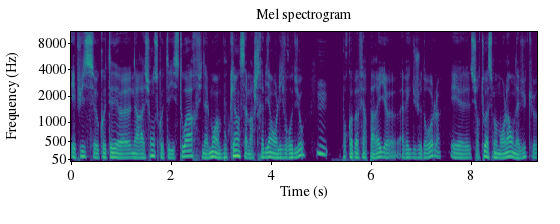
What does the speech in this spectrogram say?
et puis, ce côté euh, narration, ce côté histoire, finalement, un bouquin, ça marche très bien en livre audio. Mm. Pourquoi pas faire pareil euh, avec du jeu de rôle Et euh, surtout, à ce moment-là, on a vu que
